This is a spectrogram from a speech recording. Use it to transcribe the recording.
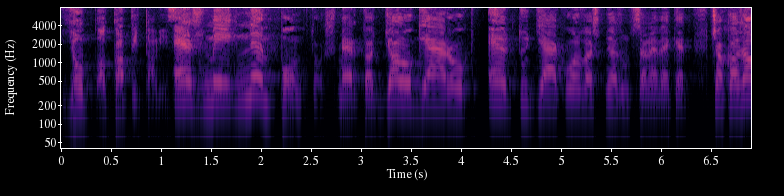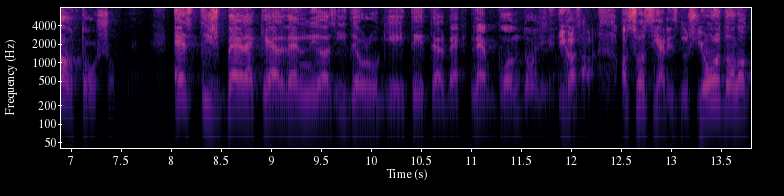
jobb a kapitalizmus. Ez még nem pontos, mert a gyalogjárók el tudják olvasni az utcaneveket, csak az autósok nem. Ezt is bele kell venni az ideológiai tételbe, nem gondolja? Igaza A szocializmus jó dolog,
